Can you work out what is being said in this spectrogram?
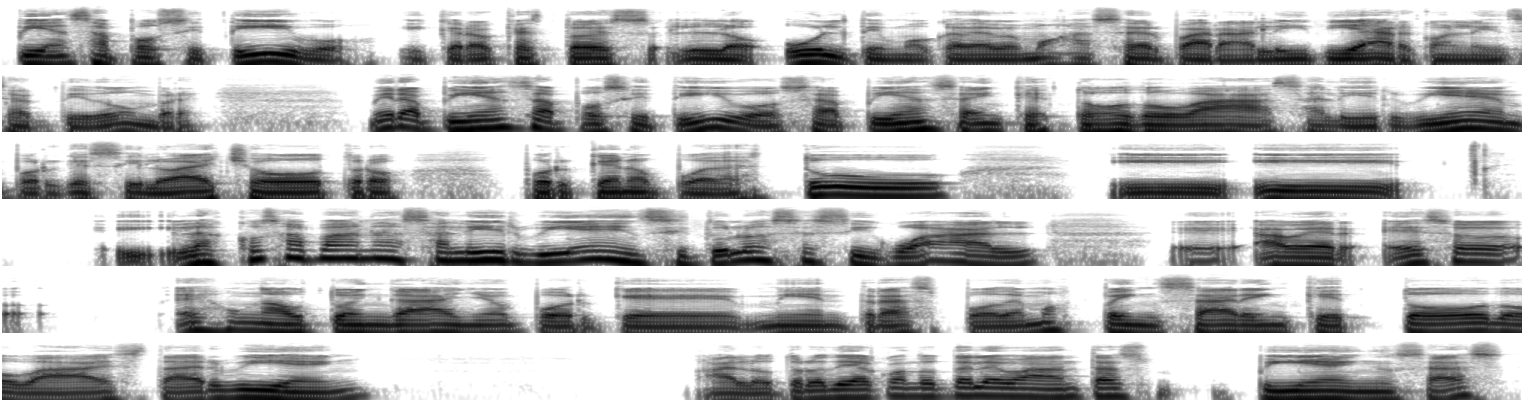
piensa positivo, y creo que esto es lo último que debemos hacer para lidiar con la incertidumbre. Mira, piensa positivo, o sea, piensa en que todo va a salir bien, porque si lo ha hecho otro, ¿por qué no puedes tú? Y, y las cosas van a salir bien si tú lo haces igual. Eh, a ver, eso es un autoengaño porque mientras podemos pensar en que todo va a estar bien, al otro día cuando te levantas piensas,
